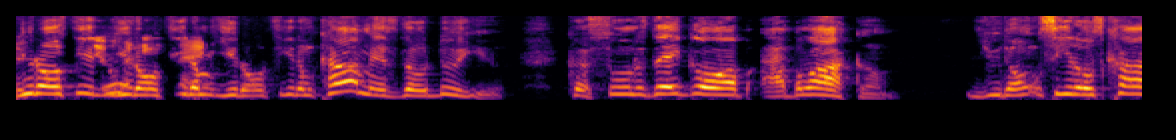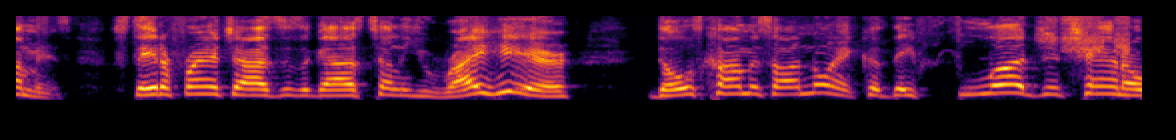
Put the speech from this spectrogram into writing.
you don't see, do you don't see them, you don't see them comments though, do you? Because soon as they go up, I block them. You don't see those comments. State of franchise is a guy's telling you right here. Those comments are annoying because they flood your channel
